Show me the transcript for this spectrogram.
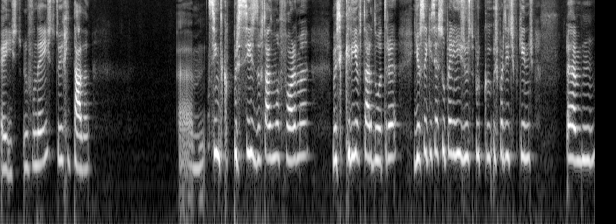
é isto. No fundo é isto, estou irritada. Um, sinto que preciso de votar de uma forma, mas queria votar de outra. E eu sei que isso é super injusto porque os partidos pequenos, um,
